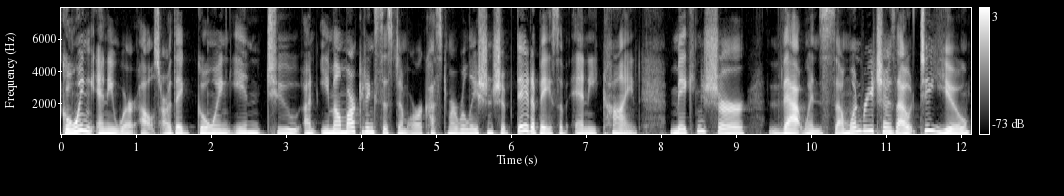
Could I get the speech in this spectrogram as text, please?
going anywhere else? Are they going into an email marketing system or a customer relationship database of any kind? Making sure that when someone reaches out to you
